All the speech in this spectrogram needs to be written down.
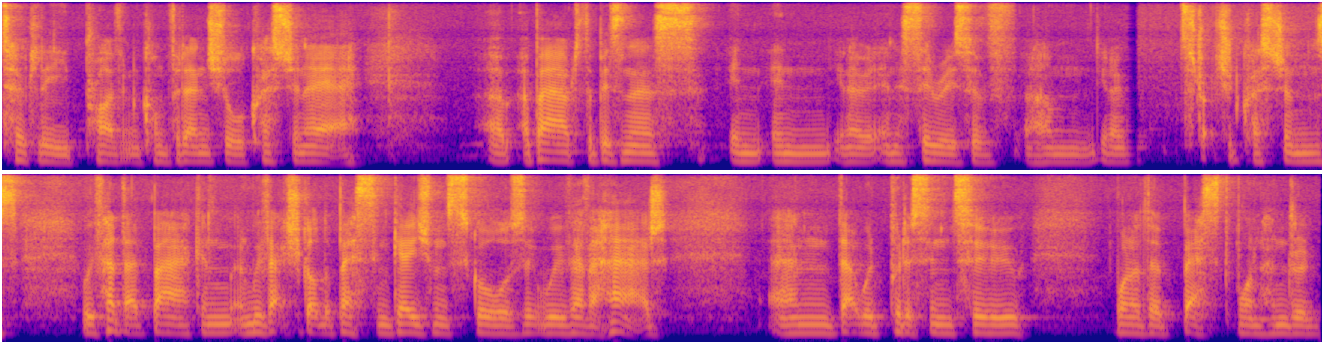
totally private and confidential questionnaire uh, about the business in, in you know in a series of um, you know structured questions. We've had that back, and, and we've actually got the best engagement scores that we've ever had and that would put us into one of the best 100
